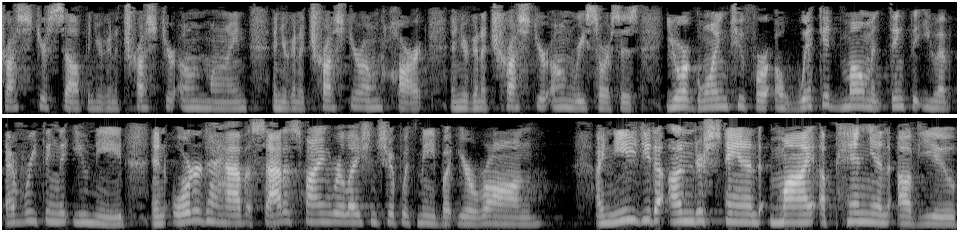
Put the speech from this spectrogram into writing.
trust yourself and you're going to trust your own mind and you're going to trust your own heart and you're going to trust your own resources. You're going to, for a wicked moment, think that you have everything that you need in order to have a satisfying relationship with me, but you're wrong. I need you to understand my opinion of you.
